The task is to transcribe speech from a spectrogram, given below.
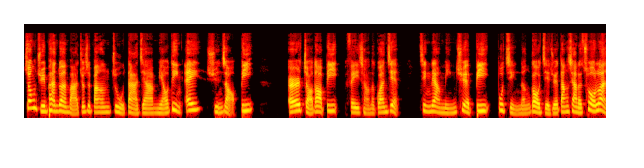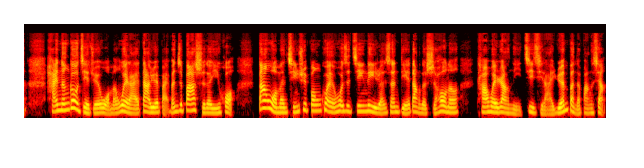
终局判断法就是帮助大家瞄定 A，寻找 B，而找到 B 非常的关键。尽量明确 B，不仅能够解决当下的错乱，还能够解决我们未来大约百分之八十的疑惑。当我们情绪崩溃或是经历人生跌宕的时候呢，它会让你记起来原本的方向，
